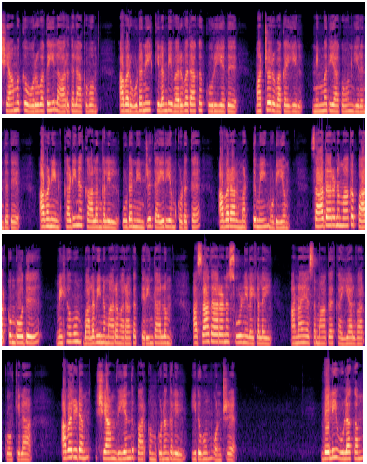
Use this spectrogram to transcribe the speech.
ஷியாமுக்கு ஒரு வகையில் ஆறுதலாகவும் அவர் உடனே கிளம்பி வருவதாக கூறியது மற்றொரு வகையில் நிம்மதியாகவும் இருந்தது. அவனின் கடின காலங்களில் உடன் நின்று தைரியம் கொடுக்க அவரால் மட்டுமே முடியும். சாதாரணமாக பார்க்கும்போது மிகவும் பலவீனமானவராக தெரிந்தாலும் அசாதாரண சூழ்நிலைகளை அனாயாசமாக கையாள்வார் கோகிலா. அவரிடம் ஷியாம் வியந்து பார்க்கும் குணங்களில் இதுவும் ஒன்று. வெளி உலகம்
